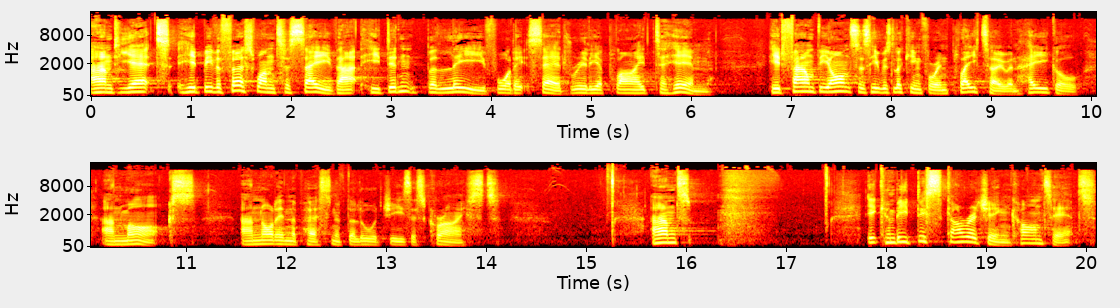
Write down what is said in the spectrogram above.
and yet he'd be the first one to say that he didn't believe what it said really applied to him. He'd found the answers he was looking for in Plato and Hegel and Marx, and not in the person of the Lord Jesus Christ. And it can be discouraging, can't it?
